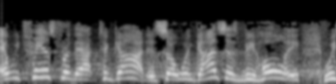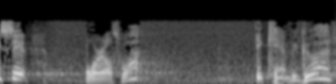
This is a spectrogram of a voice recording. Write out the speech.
And we transfer that to God. And so when God says be holy, we see it or else what? It can't be good.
